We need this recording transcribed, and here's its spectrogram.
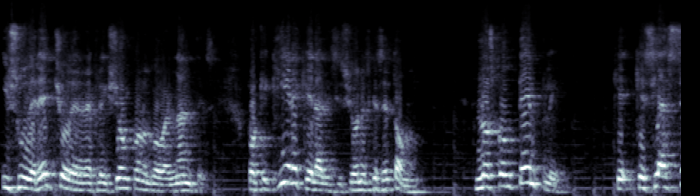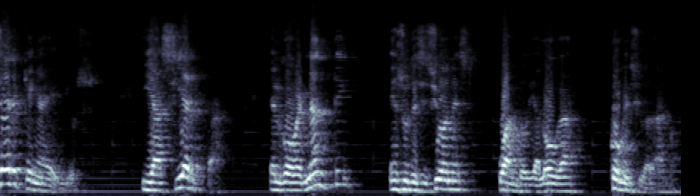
y su derecho de reflexión con los gobernantes, porque quiere que las decisiones que se tomen los contemple, que, que se acerquen a ellos y acierta el gobernante en sus decisiones cuando dialoga con el ciudadano.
